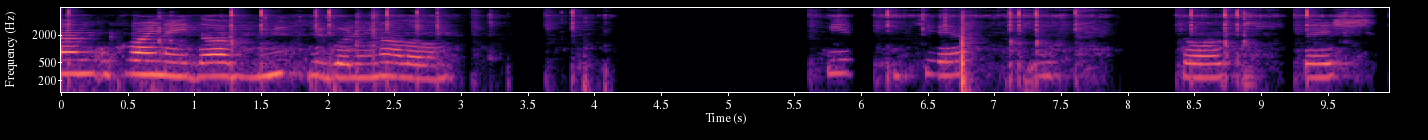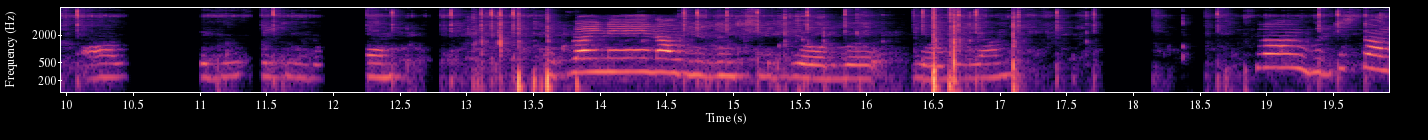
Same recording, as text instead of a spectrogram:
Hemen Ukrayna'yı da büyük bir bölümünü alalım. 1, 2, 3, 4, 5, 6, 7, 8, 9, 10. Ukrayna'ya en az 100 bin kişilik bir ordu yollayacağım. Şu an Gürcistan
